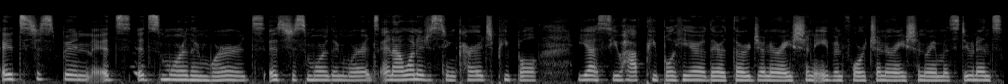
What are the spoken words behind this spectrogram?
it's just been it's it's more than words. It's just more than words. And i want to just encourage people. Yes you have people here. They're third generation even fourth generation Rhema students.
